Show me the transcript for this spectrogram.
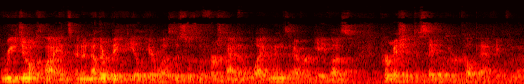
regional clients. And another big deal here was this was the first time that Wegmans ever gave us permission to say that we were co-packing for them.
